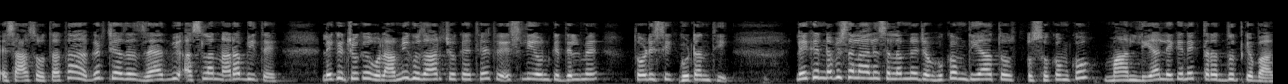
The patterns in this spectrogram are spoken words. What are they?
احساس ہوتا تھا، اگرچہ حضرت زید بھی اصلا عرب ہی تھے، لیکن چونکہ غلامی گزار چکے تھے تو اس لیے ان کے دل میں تھوڑی سی گٹن تھی۔ لیکن نبی صلی اللہ علیہ وسلم نے جب حکم دیا تو اس حکم کو مان لیا، لیکن ایک تردد کے بعد۔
